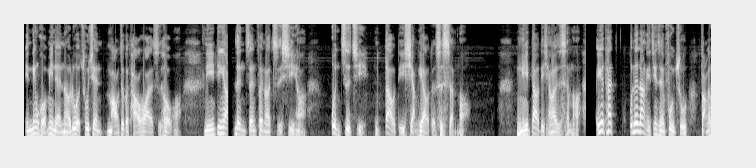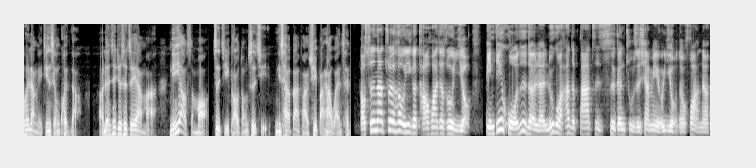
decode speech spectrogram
丙丁火命人哈，如果出现卯这个桃花的时候哈，你一定要认真、分而仔细哈，问自己你到底想要的是什么？你到底想要的是什么？因为它不能让你精神富足，反而会让你精神困扰啊！人生就是这样嘛，你要什么，自己搞懂自己，你才有办法去把它完成。老师，那最后一个桃花叫做酉，丙丁火日的人，如果他的八字四根柱子下面有酉的话呢，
